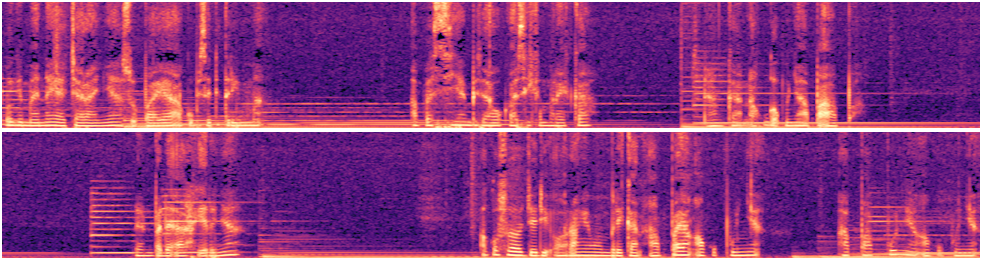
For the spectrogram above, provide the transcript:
bagaimana ya caranya supaya aku bisa diterima? Apa sih yang bisa aku kasih ke mereka? Sedangkan aku gak punya apa-apa. Dan pada akhirnya aku selalu jadi orang yang memberikan apa yang aku punya apa pun yang aku punya.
